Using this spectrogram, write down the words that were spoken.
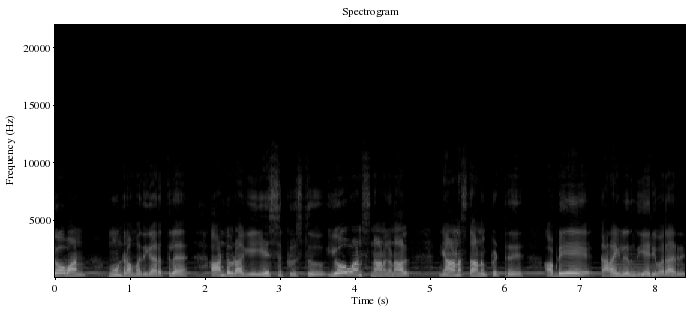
யோவான் மூன்றாம் அதிகாரத்தில் ஆண்டவராகிய இயேசு கிறிஸ்து யோவான் ஸ்நானகனால் ஞானஸ்தானம் பெற்று அப்படியே கரையிலிருந்து ஏறி வராரு.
